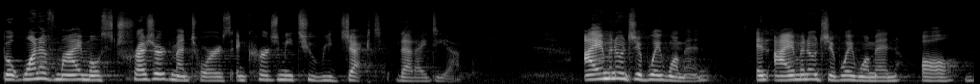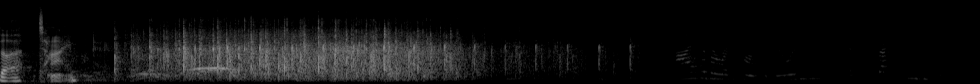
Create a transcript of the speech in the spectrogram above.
but one of my most treasured mentors encouraged me to reject that idea. I am an Ojibwe woman, and I am an Ojibwe woman all the time.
